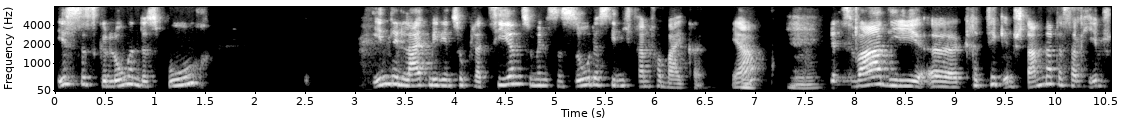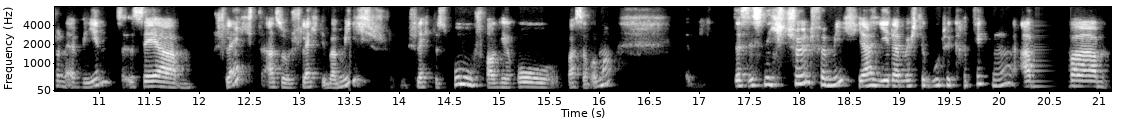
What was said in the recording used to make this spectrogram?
ist es gelungen, das Buch in den Leitmedien zu platzieren, zumindest so, dass die nicht dran vorbei können. Ja? Mhm. Jetzt war die äh, Kritik im Standard, das habe ich eben schon erwähnt, sehr schlecht, also schlecht über mich, schlechtes Buch, Frau Gero, was auch immer. Das ist nicht schön für mich, ja, jeder möchte gute Kritiken, aber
